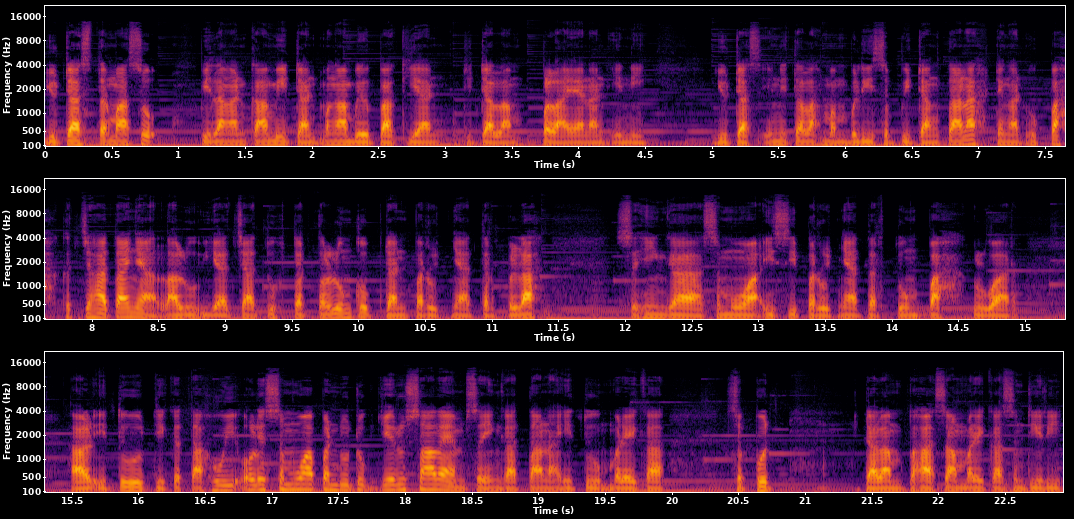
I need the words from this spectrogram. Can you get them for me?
Yudas termasuk bilangan kami dan mengambil bagian di dalam pelayanan ini Yudas ini telah membeli sebidang tanah dengan upah kejahatannya, lalu ia jatuh tertelungkup dan perutnya terbelah, sehingga semua isi perutnya tertumpah keluar. Hal itu diketahui oleh semua penduduk Yerusalem, sehingga tanah itu mereka sebut dalam bahasa mereka sendiri,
